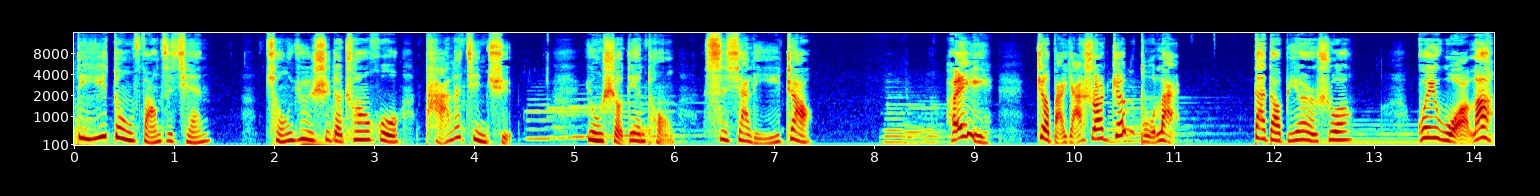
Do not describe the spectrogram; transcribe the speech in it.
第一栋房子前，从浴室的窗户爬了进去，用手电筒四下里一照。嘿，这把牙刷真不赖，大盗比尔说：“归我了。”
